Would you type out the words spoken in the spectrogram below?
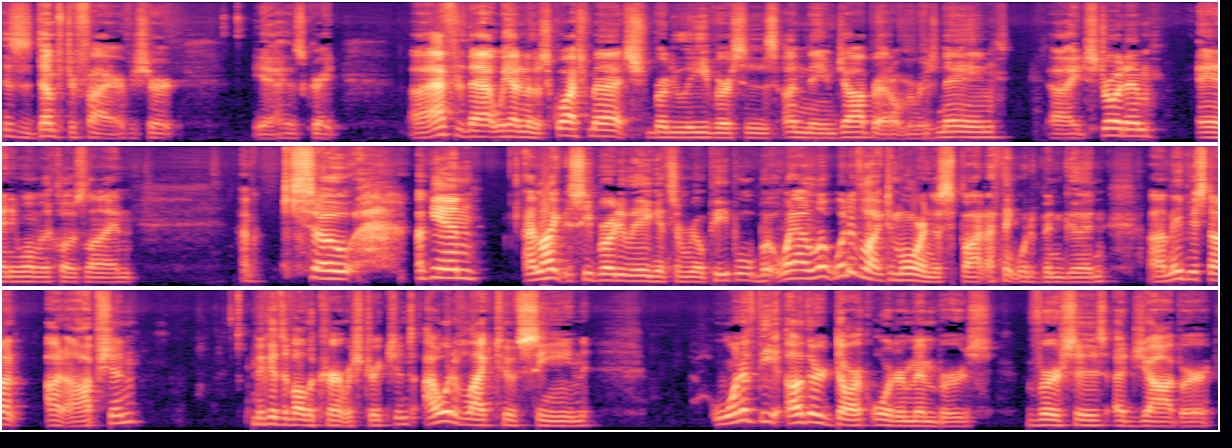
This is a dumpster fire for shirt. Yeah, it was great. Uh, after that, we had another squash match: Brodie Lee versus unnamed jobber. I don't remember his name. Uh, he destroyed him, and he won with a clothesline. Um, so, again, I'd like to see Brodie Lee against some real people, but what I lo- would have liked more in this spot, I think, would have been good. Uh, maybe it's not an option because of all the current restrictions. I would have liked to have seen one of the other Dark Order members versus a jobber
